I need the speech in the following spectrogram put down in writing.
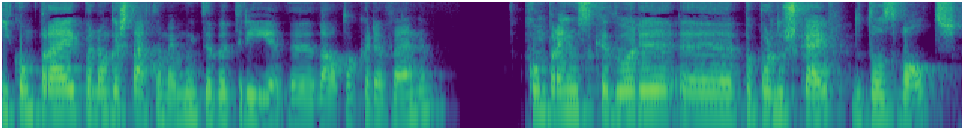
e comprei, para não gastar também muita bateria da, da autocaravana, comprei um secador uh, para pôr no isqueiro de 12 volts,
